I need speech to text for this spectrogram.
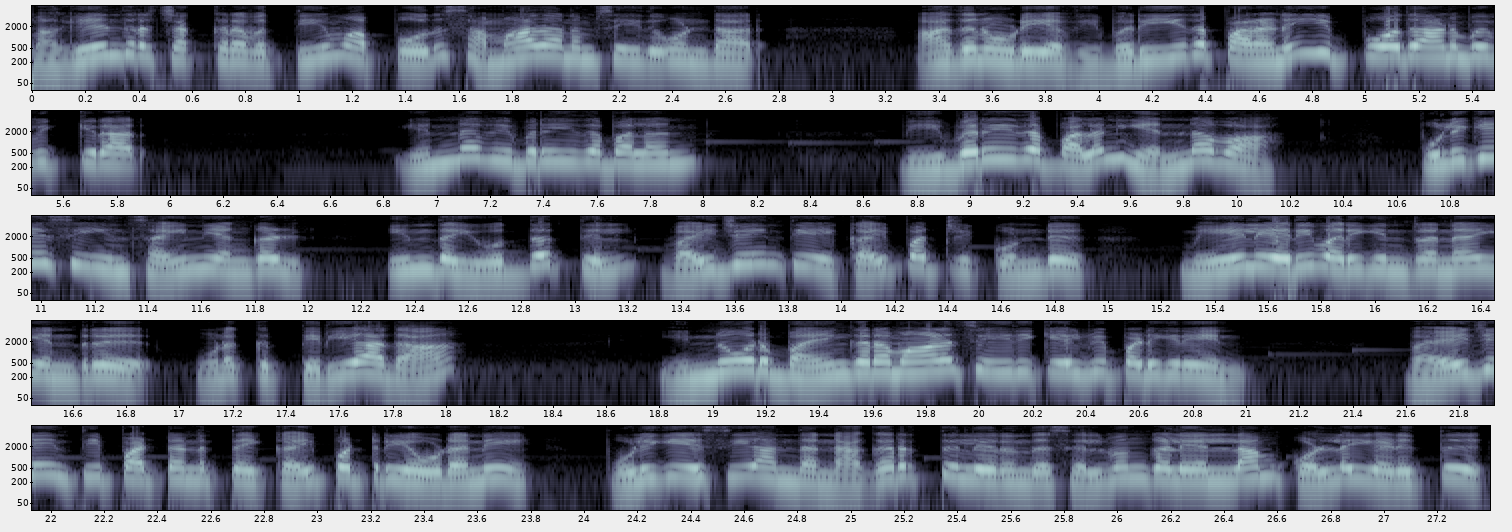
மகேந்திர சக்கரவர்த்தியும் அப்போது சமாதானம் செய்து கொண்டார். அதனுடைய விபரீத பலனை இப்போது அனுபவிக்கிறார். என்ன விபரீத பலன்? விபரீத பலன் என்னவா? புலிகேசியின் சைன்யங்கள் இந்த யுத்தத்தில் வைஜெயந்தியை கைப்பற்றிக் கொண்டு மேலேறி வருகின்றன என்று உனக்குத் தெரியாதா? இன்னொரு பயங்கரமான செய்தி கேள்விப்படுகிறேன். வைஜெயந்தி பட்டணத்தை கைப்பற்றியவுடனே புலிகேசி அந்த நகரத்தில் இருந்த செல்வங்களையெல்லாம் கொள்ளையடித்து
